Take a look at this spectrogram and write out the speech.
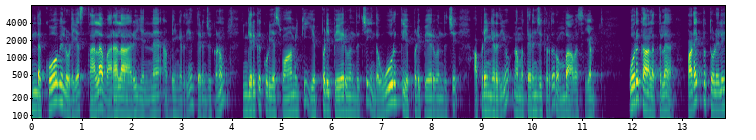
இந்த கோவிலுடைய ஸ்தல வரலாறு என்ன அப்படிங்கிறதையும் தெரிஞ்சுக்கணும். இங்கே இருக்கக்கூடிய சுவாமிக்கு எப்படி பேர் வந்துச்சு இந்த ஊருக்கு எப்படி பேர் வந்துச்சு அப்படிங்கிறதையும் நம்ம தெரிஞ்சுக்கிறது ரொம்ப அவசியம். ஒரு காலத்தில் படைப்பு தொழிலை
